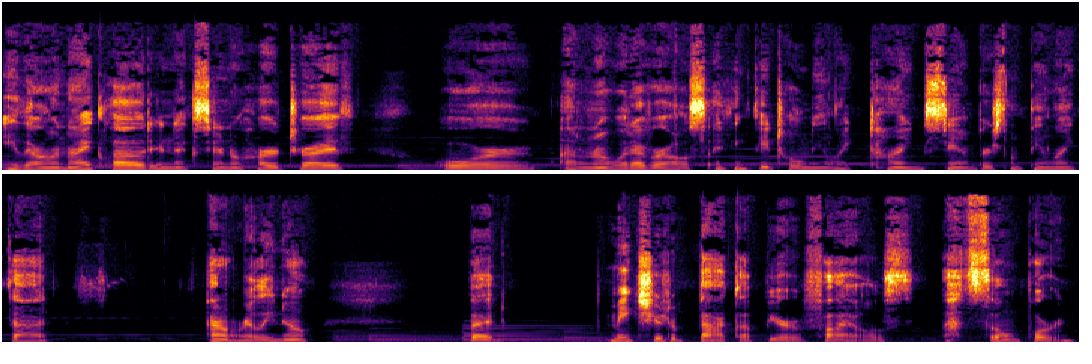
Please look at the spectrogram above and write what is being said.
Either on iCloud, an external hard drive, or I don't know, whatever else. I think they told me like timestamp or something like that. I don't really know. But make sure to back up your files. That's so important.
